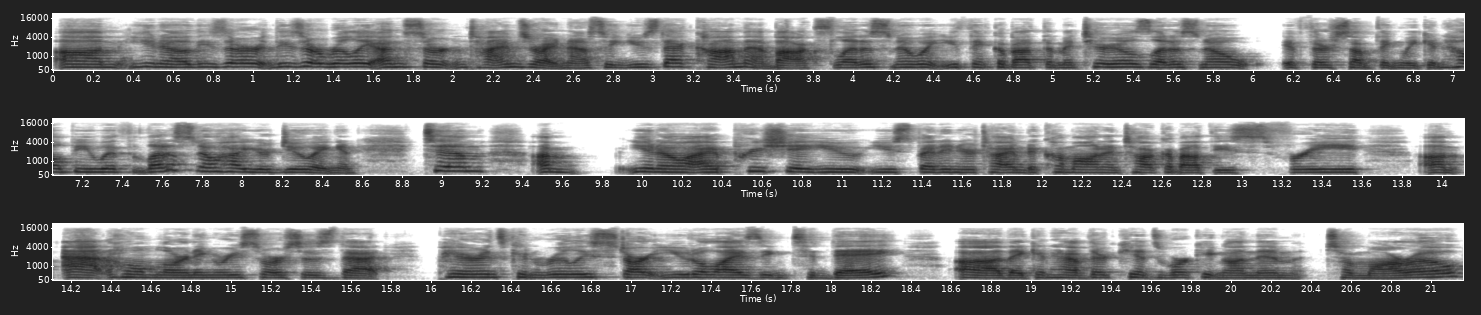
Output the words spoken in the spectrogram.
Um, you know, these are these are really uncertain times right now. So use that comment box. Let us know what you think about the materials. Let us know if there's something we can help you with. Let us know how you're doing. And Tim, um, you know, I appreciate you you spending your time to come on and talk about these free um, at home learning resources that parents can really start utilizing today. Uh, they can have their kids working on them tomorrow,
